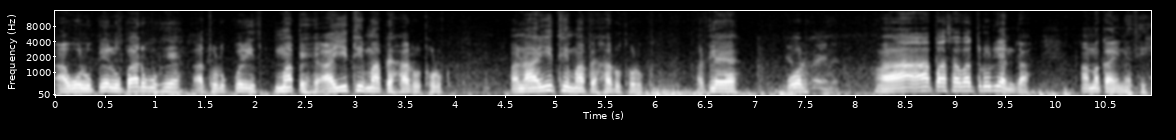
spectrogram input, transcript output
આ ઓલું પેલું પારવું છે આ થોડુંક કરી માપે છે. આ ઈથી માપે સારું થોડુંક. અને આ ઈથી માપે સારું થોડુંક. એટલે ઓર હા આ આ પાછા વાતરું રહ્યા ને જા. આમાં કાંઈ નથી.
